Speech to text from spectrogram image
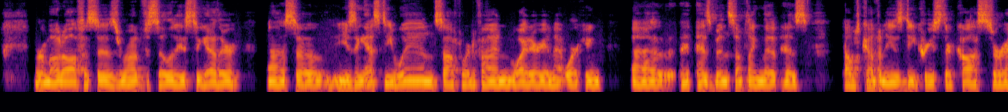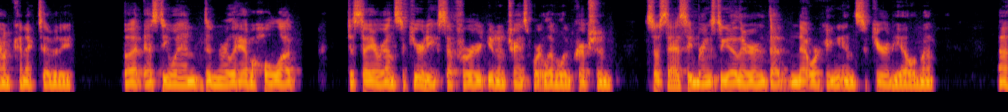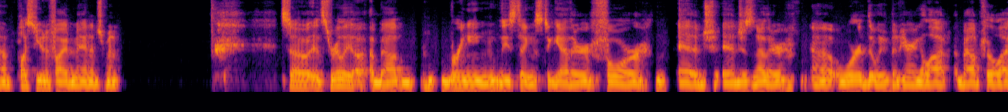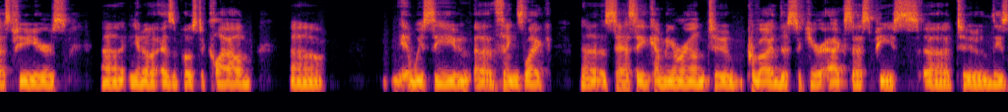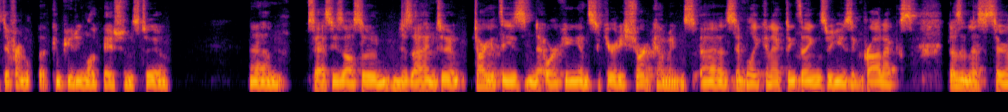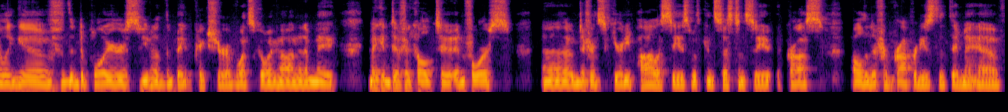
remote offices, remote facilities together. Uh, so using SD WAN, software defined wide area networking, uh, has been something that has helped companies decrease their costs around connectivity. But SD WAN didn't really have a whole lot to say around security except for you know transport level encryption. So SASE brings together that networking and security element uh, plus unified management. So it's really about bringing these things together for edge. Edge is another uh, word that we've been hearing a lot about for the last few years. Uh, you know, as opposed to cloud, uh, we see uh, things like uh, SASE coming around to provide the secure access piece uh, to these different computing locations too. Um, SASE is also designed to target these networking and security shortcomings. Uh, simply connecting things or using products doesn't necessarily give the deployers, you know, the big picture of what's going on, and it may make it difficult to enforce uh, different security policies with consistency across all the different properties that they may have.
